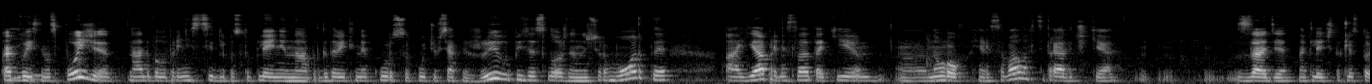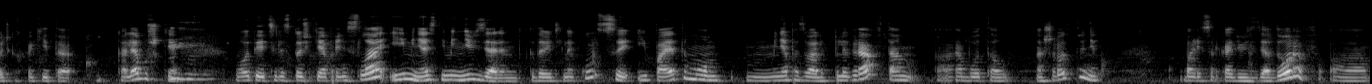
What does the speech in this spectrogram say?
как выяснилось позже, надо было принести для поступления на подготовительные курсы кучу всякой живописи сложной, натюрморты. А я принесла такие... Э, на уроках я рисовала в тетрадочке сзади на клетчатых листочках какие-то колябушки. Mm-hmm. Вот эти листочки я принесла, и меня с ними не взяли на подготовительные курсы, и поэтому меня позвали в полиграф. Там а, работал наш родственник Борис Аркадьевич Диадоров. А,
